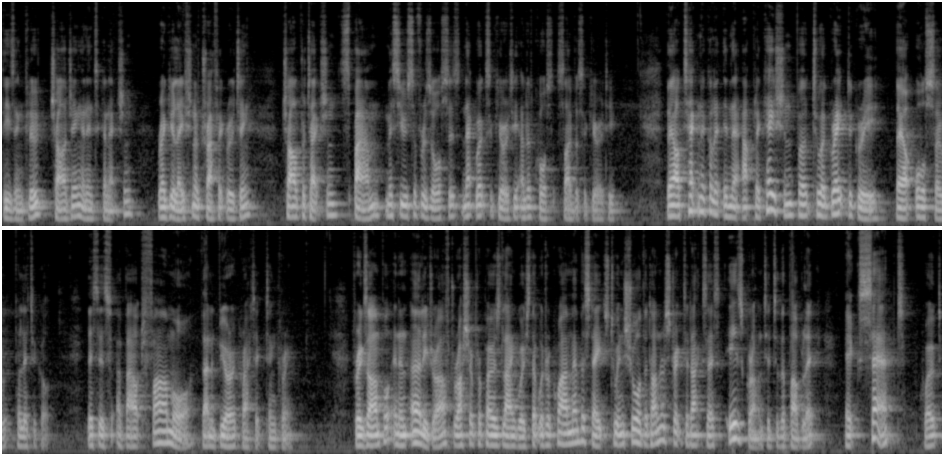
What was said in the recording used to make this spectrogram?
These include charging and interconnection, regulation of traffic routing, child protection, spam, misuse of resources, network security, and of course, cybersecurity. They are technical in their application, but to a great degree, they are also political. This is about far more than bureaucratic tinkering. For example, in an early draft, Russia proposed language that would require member states to ensure that unrestricted access is granted to the public, except, quote,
